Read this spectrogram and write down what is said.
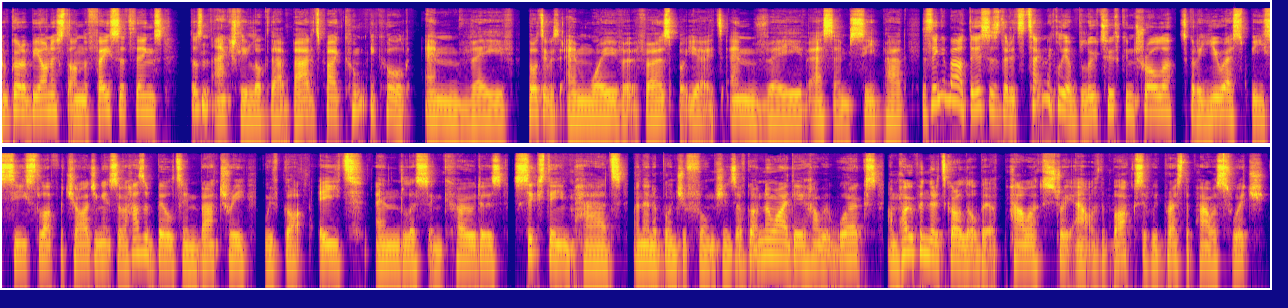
I've got to be honest, on the face of things, doesn't actually look that bad. It's by a company called M-VAVE. Thought it was M-Wave at first, but yeah, it's M-VAVE SMC pad. The thing about this is that it's technically a Bluetooth controller. It's got a USB-C slot for charging it, so it has a built-in battery. We've got eight endless encoders, 16 pads, and then a bunch of functions. I've got no idea how it works. I'm hoping that it's got a little bit of power straight out of the box if we press the power switch.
